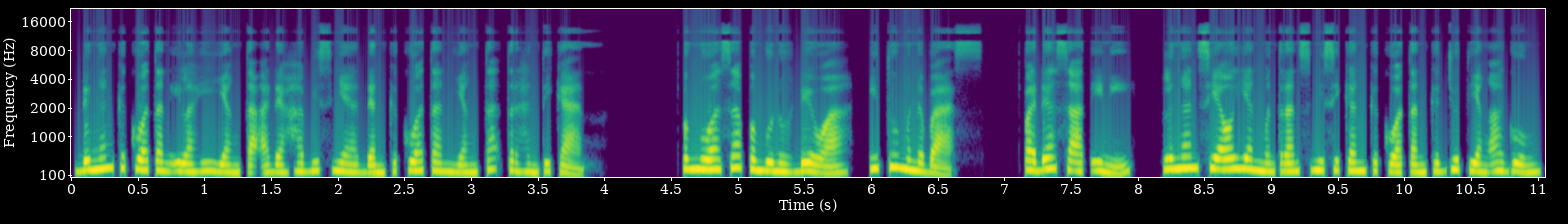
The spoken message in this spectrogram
dengan kekuatan ilahi yang tak ada habisnya dan kekuatan yang tak terhentikan. Penguasa pembunuh dewa, itu menebas. Pada saat ini, Lengan Xiao Yan mentransmisikan kekuatan kejut yang agung,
